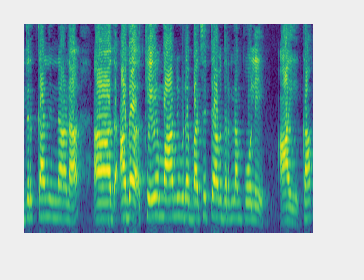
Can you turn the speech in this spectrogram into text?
എതിർക്കാൻ നിന്നാണ് അത് കെ എം മാണിയുടെ ബജറ്റ് അവതരണം പോലെ ആയേക്കാം.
